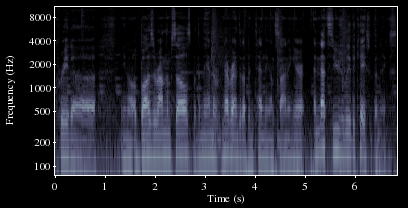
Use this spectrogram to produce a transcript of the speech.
create a you know a buzz around themselves, but then they never, never ended up intending on signing here, and that's usually the case with the Knicks.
